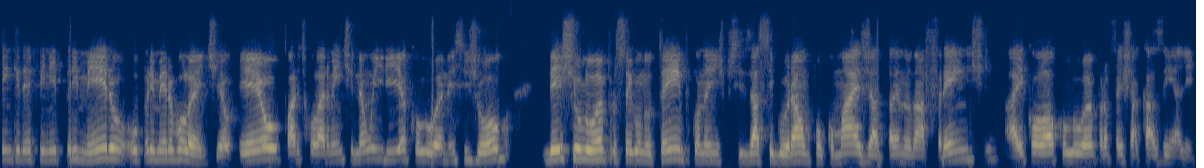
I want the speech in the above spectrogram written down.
tem que definir primeiro o primeiro volante. Eu, eu particularmente, não iria com o Luan nesse jogo. Deixe o Luan para o segundo tempo, quando a gente precisar segurar um pouco mais, já está indo na frente. Aí coloca o Luan para fechar a casinha ali.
